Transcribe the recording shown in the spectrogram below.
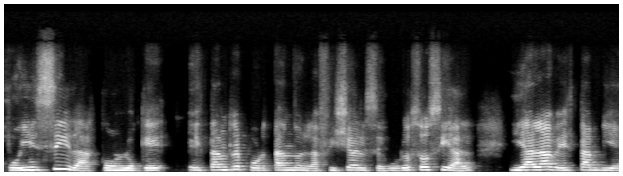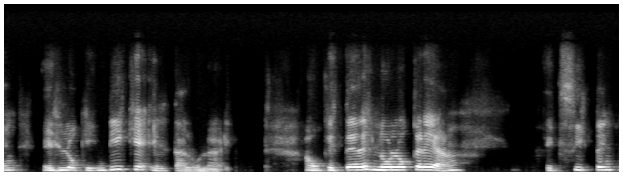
coincida con lo que están reportando en la ficha del Seguro Social y a la vez también es lo que indique el talonario. Aunque ustedes no lo crean, existen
